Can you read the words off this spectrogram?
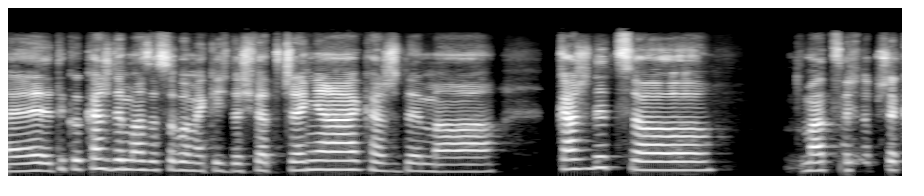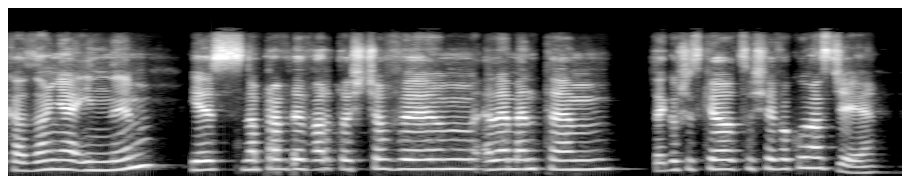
e, tylko każdy ma za sobą jakieś doświadczenia, każdy ma, każdy co ma coś do przekazania innym, jest naprawdę wartościowym elementem tego wszystkiego, co się wokół nas dzieje.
